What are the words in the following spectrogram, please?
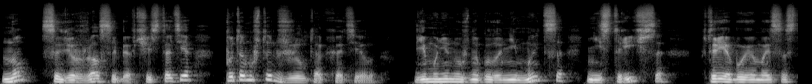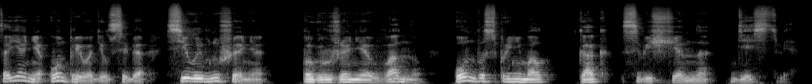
но содержал себя в чистоте, потому что Джилл так хотела. Ему не нужно было ни мыться, ни стричься, в требуемое состояние он приводил себя силой внушения. Погружение в ванну он воспринимал как священное действие.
